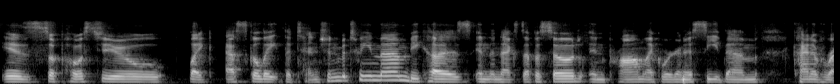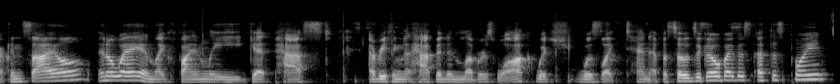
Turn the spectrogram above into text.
is supposed to like escalate the tension between them because in the next episode in prom like we're going to see them kind of reconcile in a way and like finally get past everything that happened in lovers walk which was like 10 episodes ago by this at this point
